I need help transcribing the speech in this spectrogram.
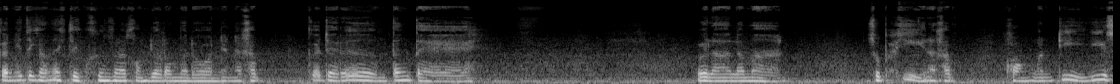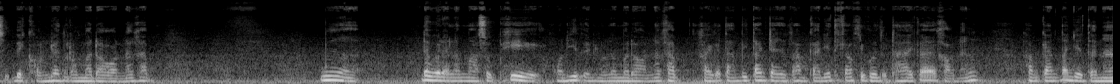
การนิติกรรมในสิบคืนสุดท้ายของเดือนรอมฎอนเนี่ยนะครับ ก็จะเริ่มตั้งแต่ เวลาละหมาดซุบฮีนะครับ ของวันที่ 21 ของเดือนรอมฎอนนะครับ เมื่อ ได้เวลาละมาดซุบฮีของที่21ของรอมฎอนนะครับ ใครก็ตามที่ตั้งใจจะทำการยิติกาฟสิบคนสุดท้ายก็เขานั้นทำการตั้งเจตนา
